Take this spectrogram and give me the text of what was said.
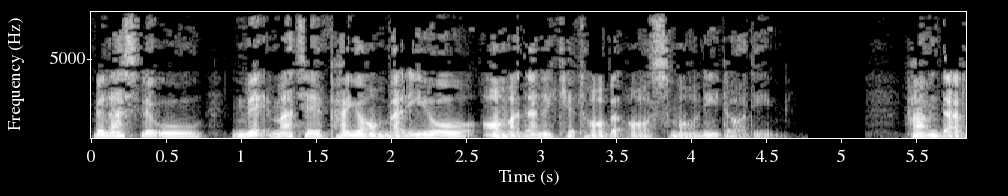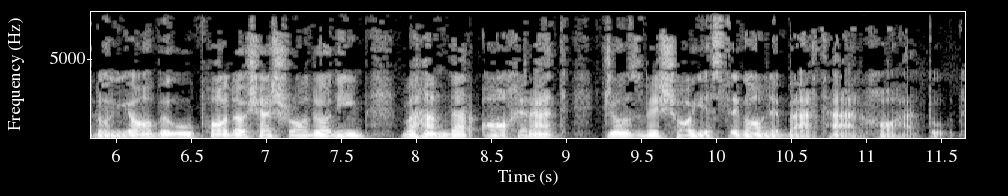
به نسل او نعمت پیامبری و آمدن کتاب آسمانی دادیم. هم در دنیا به او پاداشش را دادیم و هم در آخرت جزو شایستگان برتر خواهد بود.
